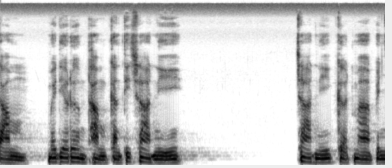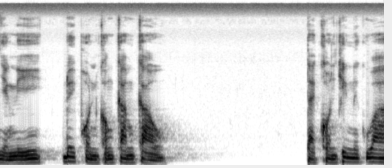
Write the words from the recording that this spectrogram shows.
กรรมไม่ได้เริ่มทำกันที่ชาตินี้ ชาตินี้เกิดมาเป็นอย่างนี้ด้วยผลของกรรมเก่า แต่คนที่นึกว่า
